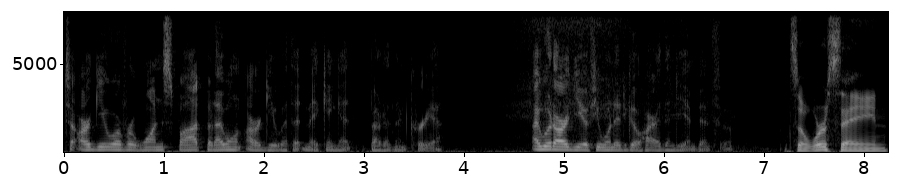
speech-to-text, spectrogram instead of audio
to argue over one spot, but I won't argue with it making it better than Korea. I would argue if you wanted to go higher than Dien Bien Phu. So we're saying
